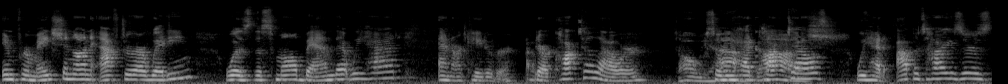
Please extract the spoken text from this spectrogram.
information on after our wedding was the small band that we had and our caterer oh. our cocktail hour Oh yeah. so we had gosh. cocktails we had appetizers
